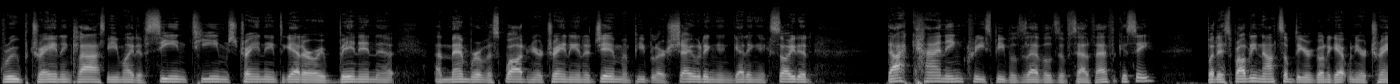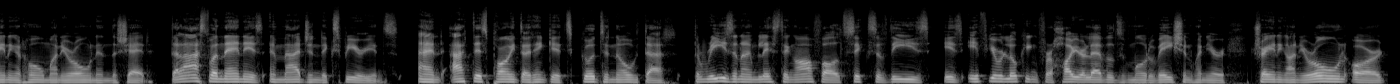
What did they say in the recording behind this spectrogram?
group training class. You might have seen teams training together, or been in a, a member of a squad and you're training in a gym and people are shouting and getting excited. That can increase people's levels of self efficacy but it's probably not something you're going to get when you're training at home on your own in the shed. The last one then is imagined experience. And at this point, I think it's good to note that the reason I'm listing off all six of these is if you're looking for higher levels of motivation when you're training on your own or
